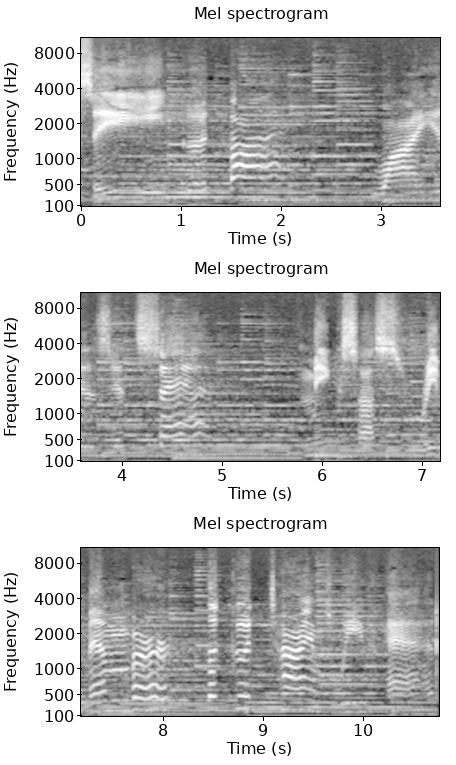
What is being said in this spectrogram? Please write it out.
Saying goodbye, why is it sad? Makes us remember the good times we've had.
